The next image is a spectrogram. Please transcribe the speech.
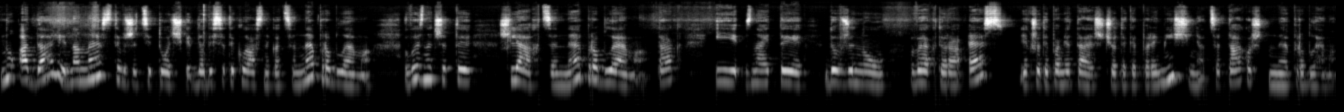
Ну а далі нанести вже ці точки для десятикласника це не проблема. Визначити шлях це не проблема. Так? І знайти знайти довжину вектора S, якщо ти пам'ятаєш, що таке переміщення, це також не проблема.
